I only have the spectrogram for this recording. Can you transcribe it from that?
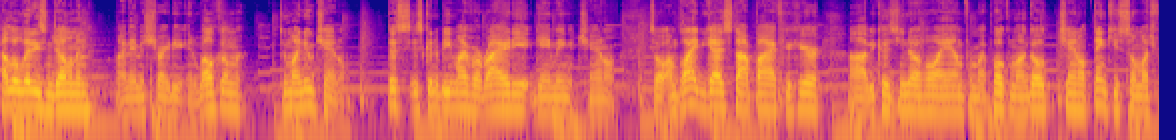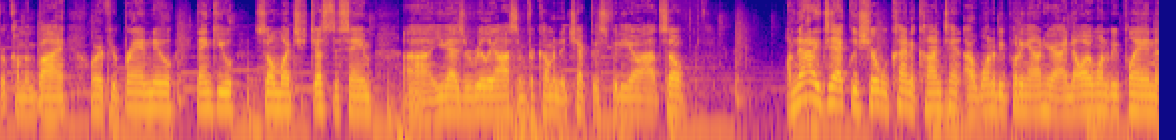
Hello ladies and gentlemen, my name is Shrady and welcome to my new channel. This is going to be my variety gaming channel. So I'm glad you guys stopped by if you're here uh, because you know who I am from my Pokemon Go channel. Thank you so much for coming by. Or if you're brand new, thank you so much just the same. Uh, you guys are really awesome for coming to check this video out. So I'm not exactly sure what kind of content I want to be putting out here. I know I want to be playing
